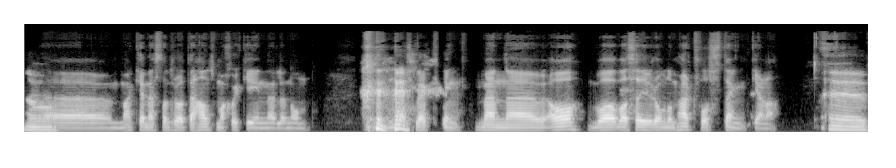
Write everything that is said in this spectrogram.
Ja. Uh, man kan nästan tro att det är han som har skickat in eller någon, någon släkting. Men uh, ja, vad, vad, säger du om de här två stänkarna? Uh,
